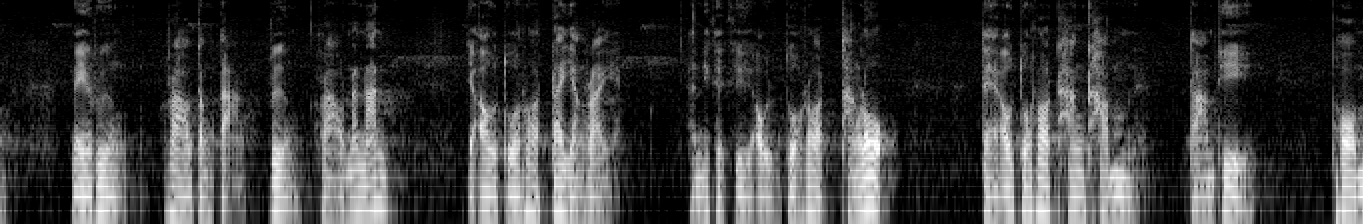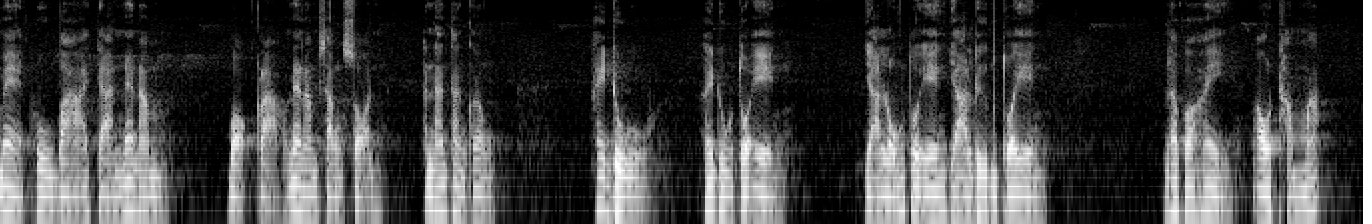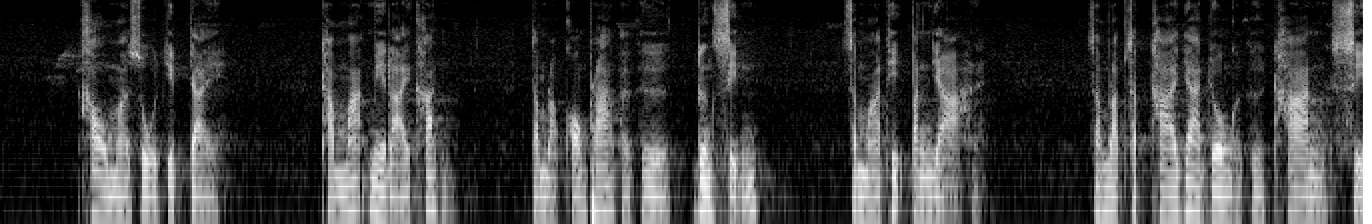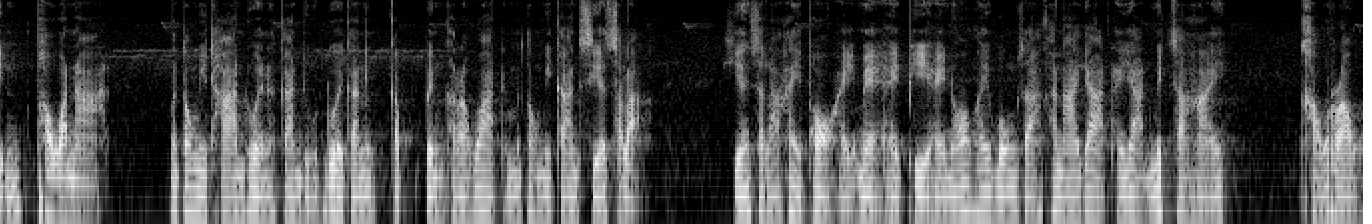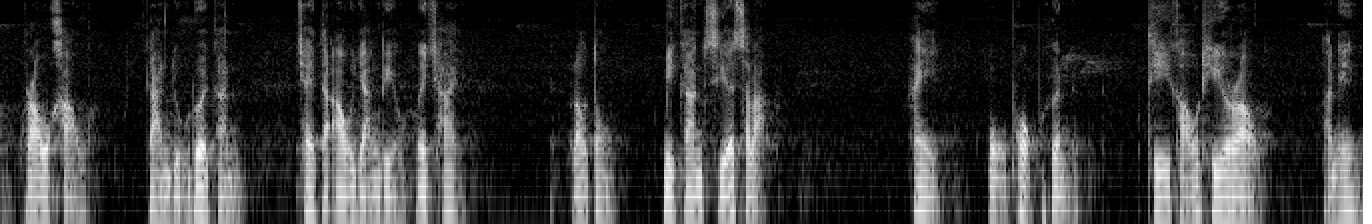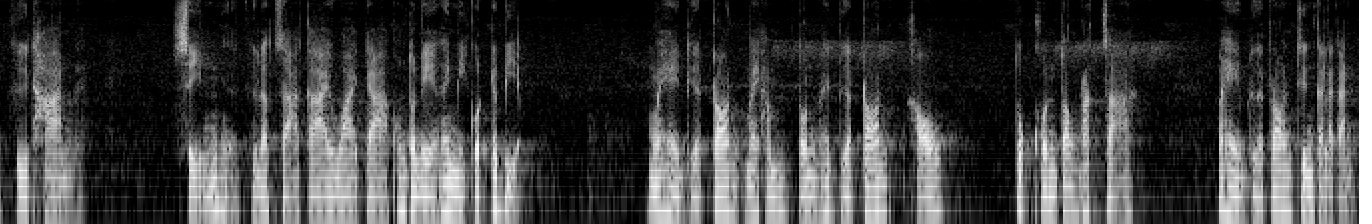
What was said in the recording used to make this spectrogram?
ในเรื่องราวต่างๆ เรื่องราวนั้นๆ จะเอาตัวรอดได้อย่างไร อันนี้ก็คือเอาตัวรอดทางโลก แต่เอาตัวรอดทางธรรมตามที่พ่อแม่ครูบาอาจารย์แนะนำบอกกล่าว แนะนำสั่งสอน อันนั้นท่านก็ต้องให้ดูให้ดูตัวเอง อย่าหลงตัวเอง อย่าลืมตัวเอง แล้วก็ให้เอาธรรมะ เข้ามาสู่จิตใจ ธรรมะมีหลายขั้นสำหรับของพระก็คือเรื่องศีลสมาธิปัญญา สำหรับศรัทธาญาติโยมก็คือ ทานศีลภาวนา มันต้องมีทานด้วยนะการอยู่ด้วยกันกับเป็นฆราวาสมันต้องมีการเสียสละ เขียนสละให้พ่อให้แม่ให้พี่ให้น้องให้วงศาคณาญาติให้ญาติมิตรสหาย เขาเราเราเขา การอยู่ด้วยกัน ใช่แต่เอาอย่างเดียวไม่ใช่ เราต้องมีการเสียสละ ให้หมู่พกเพื่อนทีเขาทีเรา อันนี้คือทานศีลคือรักษากายวาจาของตนเองให้มีกฎระเบียบ ไม่ให้เดือดร้อน ไม่ทำตนให้เดือดร้อนเขาทุกคนต้องรักษา ไม่ให้เดือดร้อนจึงกันละกัน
